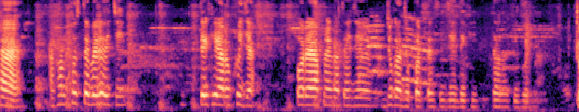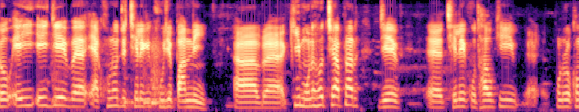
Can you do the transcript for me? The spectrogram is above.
হ্যাঁ এখন খুঁজতে বের হয়েছি। দেখি আরও খুঁজা। পরে আপনার কাছে যে যোগাযোগ করতেছি যে দেখি দাদা কি বলি। তো এই এই যে আহ, এখনও যে ছেলেকে খুঁজে পাননি কি মনে হচ্ছে আপনার যে ছেলে কোথাও কি কোনো রকম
